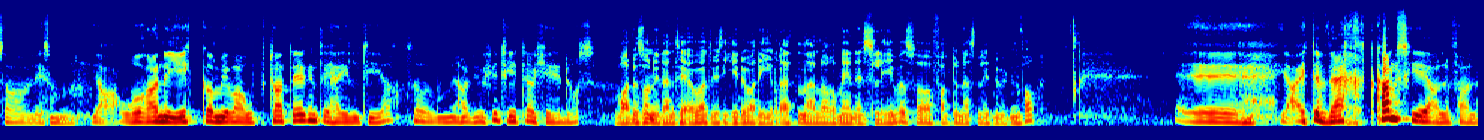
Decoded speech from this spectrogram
så liksom, ja, årene gikk, og vi var opptatt egentlig hele tida. Så vi hadde jo ikke tid til å kjede oss. Var det sånn i den tida òg at hvis ikke du hadde idretten eller menighetslivet, så falt du nesten litt utenfor? Eh, ja, etter hvert kanskje, i alle fall.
